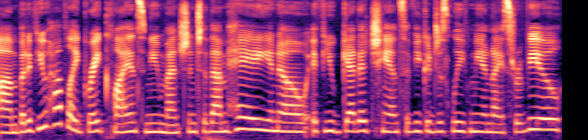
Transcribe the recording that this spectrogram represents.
Um, but if you have like great clients and you mention to them, hey, you know, if you get a chance, if you could just leave me a nice review,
